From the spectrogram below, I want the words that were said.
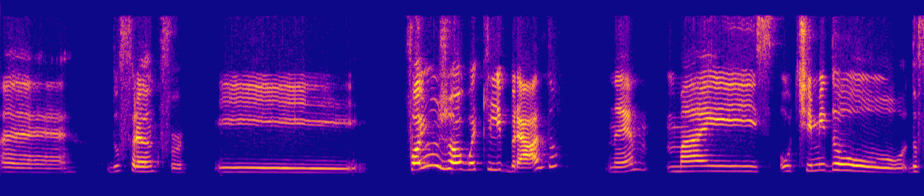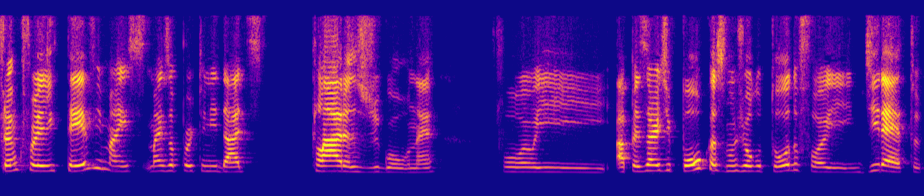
é, do Frankfurt. E foi um jogo equilibrado, né? Mas o time do, do Frankfurt ele teve mais, mais oportunidades claras de gol, né? Foi, apesar de poucas no jogo todo, foi direto.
